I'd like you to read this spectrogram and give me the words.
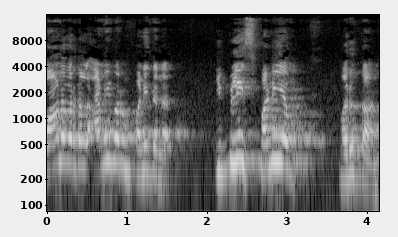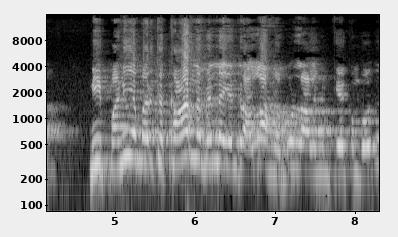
வானவர்கள் அனைவரும் பணிந்தனர். இப்ளீஸ் பணிய மறுத்தான். நீ பணிய மறுக்க காரணம் என்ன என்று அல்லாஹ் ரபுல்லாலமின் கேட்கும் கேட்கும்போது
